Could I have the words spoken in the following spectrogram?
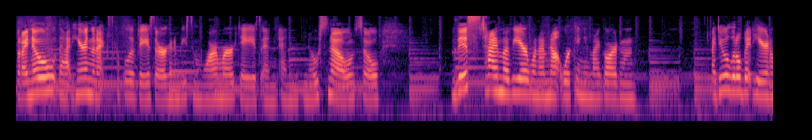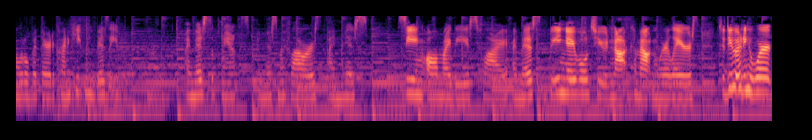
but I know that here in the next couple of days there are gonna be some warmer days and, and no snow. So this time of year when I'm not working in my garden, I do a little bit here and a little bit there to kind of keep me busy. I miss the plants, miss my flowers, I miss seeing all my bees fly. I miss being able to not come out and wear layers to do any work,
